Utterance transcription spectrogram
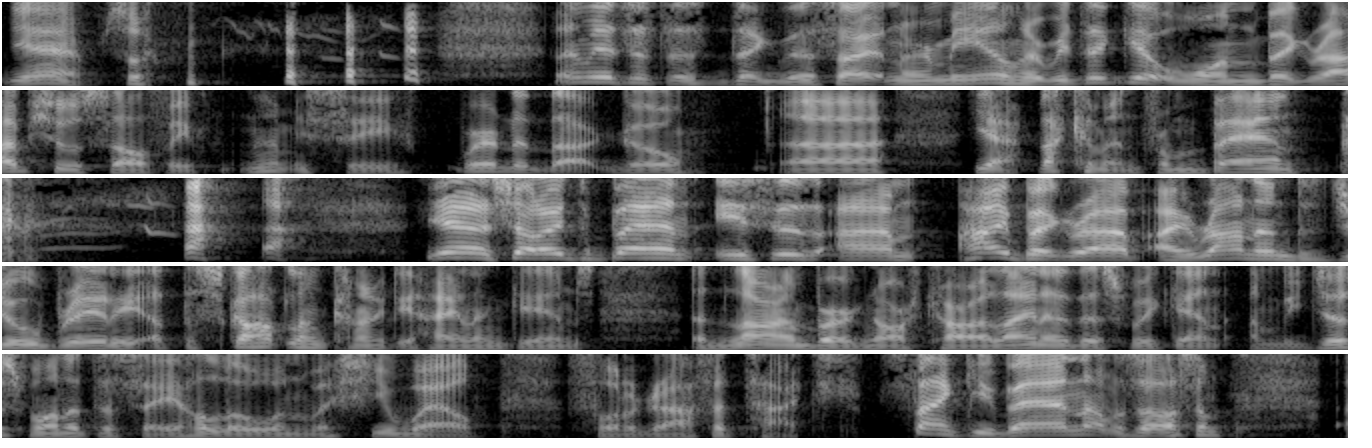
Yeah, so. Let me just, just dig this out in our mail here. We did get one Big Rab Show selfie. Let me see. Where did that go? Uh, yeah, that came in from Ben. Yeah, shout out to Ben. He says, um, Hi, Big Rab. I ran into Joe Brady at the Scotland County Highland Games in Laurinburg, North Carolina this weekend, and we just wanted to say hello and wish you well. Photograph attached. Thank you, Ben. That was awesome.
